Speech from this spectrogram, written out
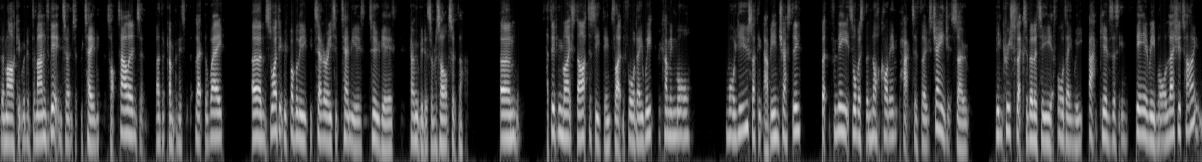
the market would have demanded it in terms of retaining the top talent and other companies that led the way. Um, so I think we've probably accelerated 10 years, two years, COVID as a result of that. Um, I think we might start to see things like the four day week becoming more more used. I think that'd be interesting. But for me, it's almost the knock on impact of those changes. So the increased flexibility, a four day week, that gives us, in theory, more leisure time.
